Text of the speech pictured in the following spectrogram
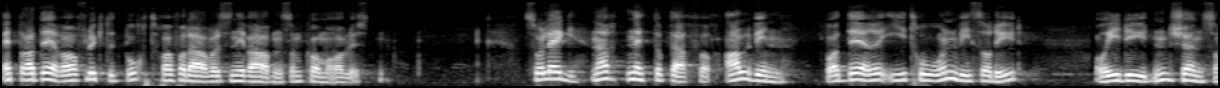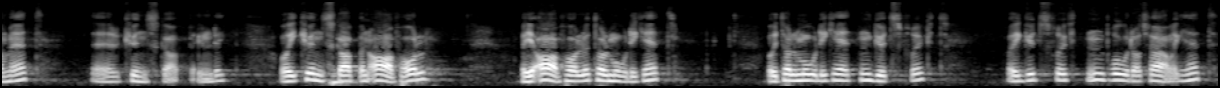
etter at dere har flyktet bort fra fordervelsen i verden som kommer av lysten. Så legg nettopp derfor all vind på at dere i troen viser dyd, og i dyden skjønnsomhet, er kunnskap egentlig, og i kunnskapen avhold, og i avholdet tålmodighet, og i tålmodigheten gudsfrykt, og i gudsfrykten broderkjærlighet,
